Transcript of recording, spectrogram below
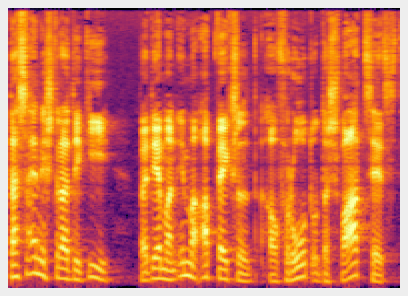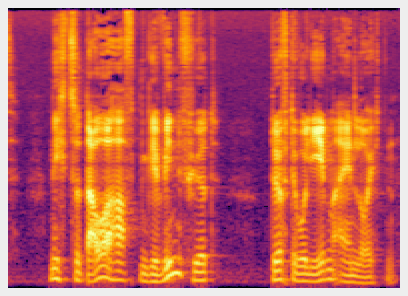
Dass eine Strategie, bei der man immer abwechselnd auf Rot oder Schwarz setzt, nicht zu dauerhaften Gewinn führt, dürfte wohl jedem einleuchten.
